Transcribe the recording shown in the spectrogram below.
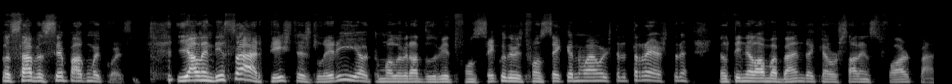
passava sempre alguma coisa. E além disso, há artistas de Leiria. Eu estou-me a lembrar do David Fonseca. O David Fonseca não é um extraterrestre. Ele tinha lá uma banda que era o Silence Four, pá.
